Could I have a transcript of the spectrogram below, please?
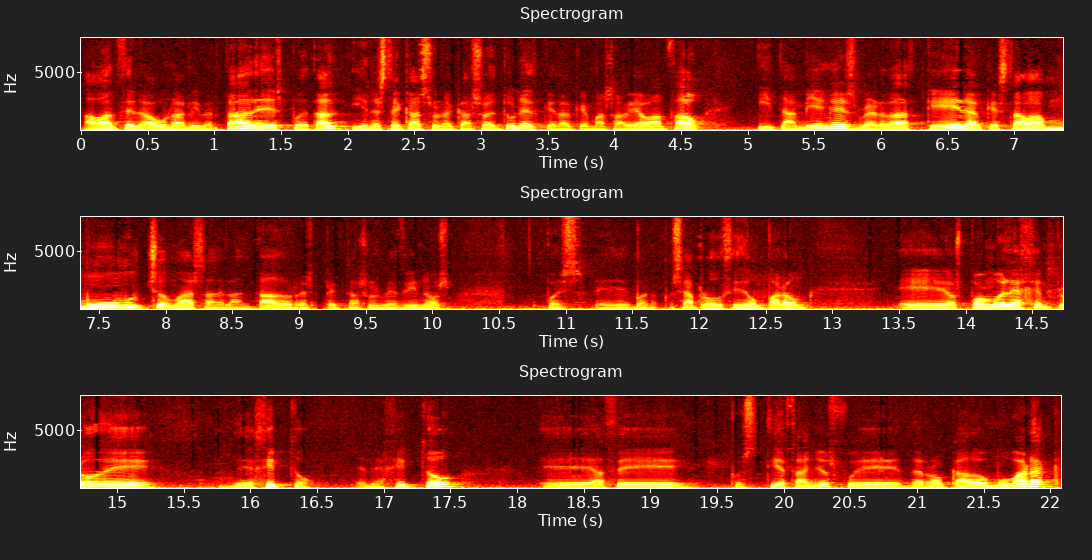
avance en algunas libertades, puede tal, y en este caso, en el caso de Túnez, que era el que más había avanzado, y también es verdad que era el que estaba mucho más adelantado respecto a sus vecinos, pues, eh, bueno, pues se ha producido un parón. Eh, os pongo el ejemplo de, Egipto. En Egipto, eh, hace pues 10 años fue derrocado Mubarak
